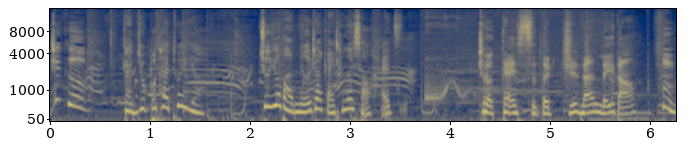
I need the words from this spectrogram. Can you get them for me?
这个感觉不太对呀，就又把哪吒改成了小孩子。这该死的直男雷达，哼！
